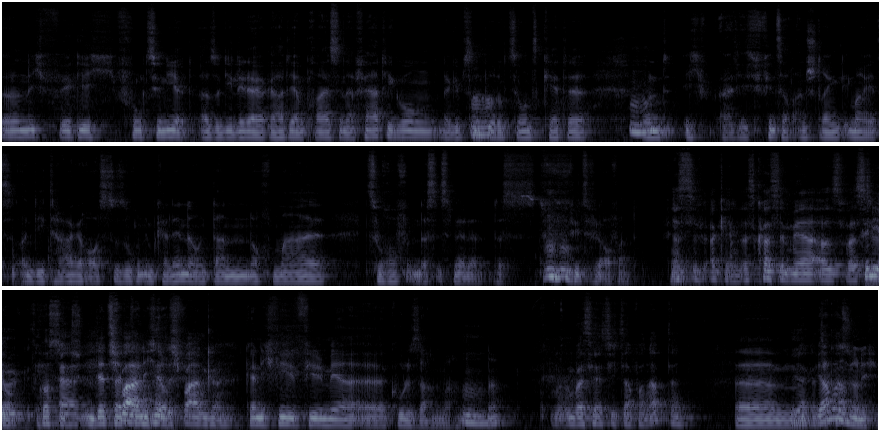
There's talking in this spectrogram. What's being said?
äh, nicht wirklich funktioniert. Also die Lederjacke hat ja einen Preis in der Fertigung, da gibt es eine Produktionskette. Und ich, also ich finde es auch anstrengend, immer jetzt die Tage rauszusuchen im Kalender und dann nochmal zu hoffen, das ist mir das ist viel zu viel Aufwand. Das, okay, das kostet mehr als was Finde ich du auch. Kostet- äh, in der Zeit sparen, kann ich hätte sparen können. Kann ich viel, viel mehr äh, coole Sachen machen. Ne? Und was hält sich davon ab dann? Ähm, Ja, ja, weiß ich noch nicht.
